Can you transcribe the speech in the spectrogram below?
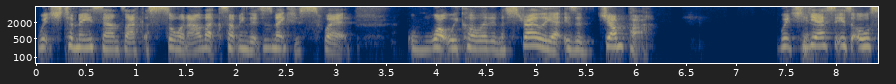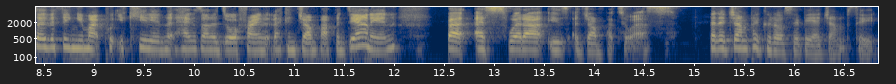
which to me sounds like a sauna, like something that just makes you sweat. What we call it in Australia is a jumper, which, Yeah. yes, is also the thing you might put your kid in that hangs on a door frame that they can jump up and down in. But a sweater is a jumper to us. But a jumper could also be a jumpsuit.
